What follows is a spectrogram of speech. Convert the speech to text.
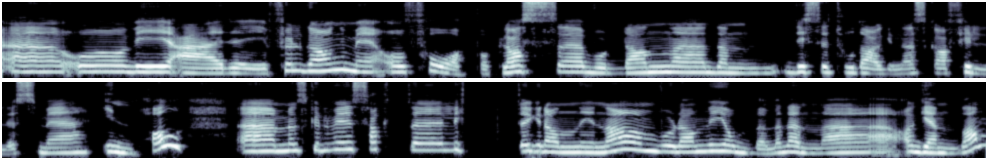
eh, og vi er i full gang med å få på plass eh, hvordan den, disse to dagene skal fylles med innhold. Men skulle vi sagt litt, Nina, om hvordan vi jobber med denne agendaen?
